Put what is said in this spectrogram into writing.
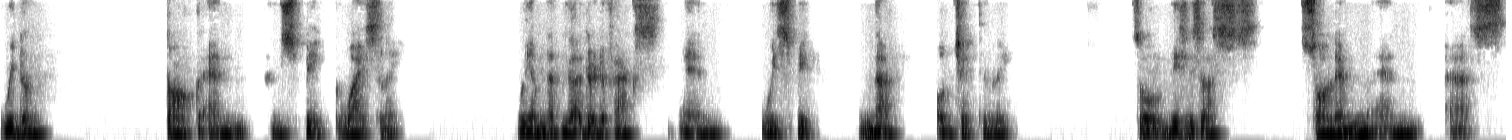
we don't talk and, and speak wisely. We have not gathered the facts and we speak not objectively. So this is a solemn and as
